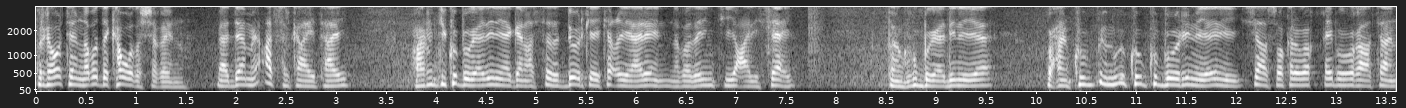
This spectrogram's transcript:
marka horta nabadda ka wada shaqayno maadaama asalka ay tahay waxaan runtii ku bogaadinayaa ganacsatada doorkii ay ka ciyaareen nabadayntii cali saahid baan ku bogaadinayaa waxaan ku boorinayaa inay sidaas oo kale qayb uga qaataan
